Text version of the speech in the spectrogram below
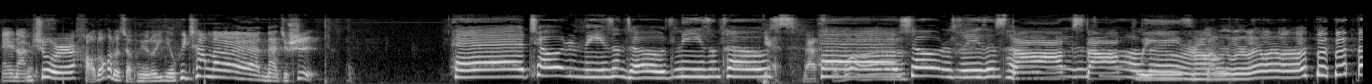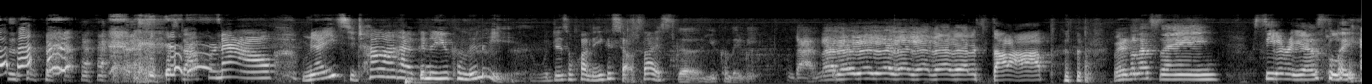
And I'm sure 好多好多小朋友都已经会唱了，那就是 Head, shoulders, knees and toes, knees and toes. Yes, that's the Head, one. shoulders, knees and toes. Stop, knees and stop, toes. Stop for now. 我们要一起唱啊，还要跟着 ukulele。我这次换了一个小 size 的 ukulele。Stop. We're gonna sing seriously.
